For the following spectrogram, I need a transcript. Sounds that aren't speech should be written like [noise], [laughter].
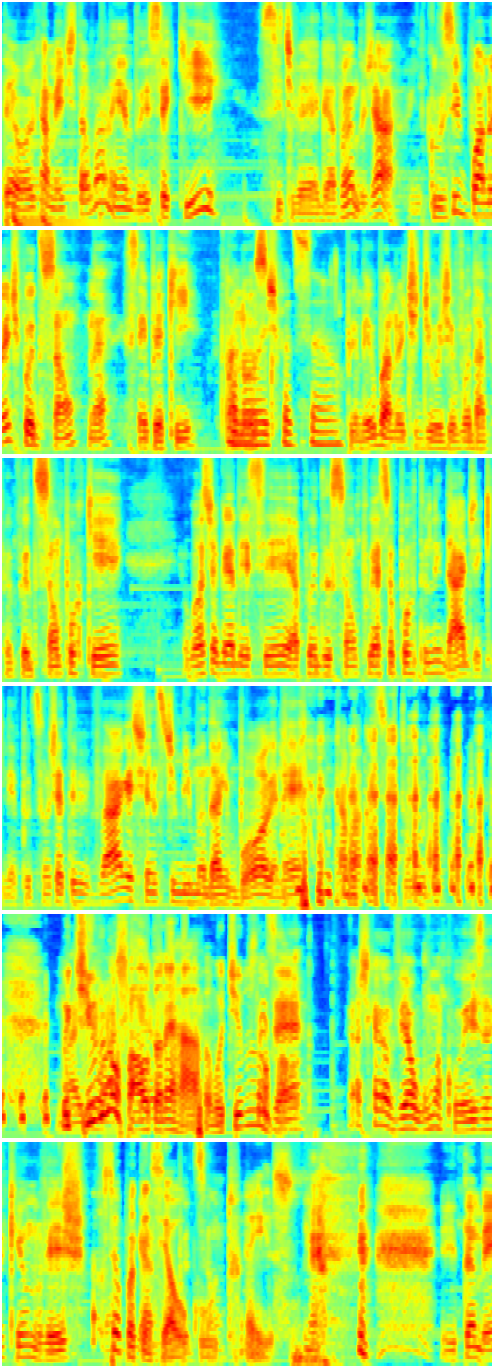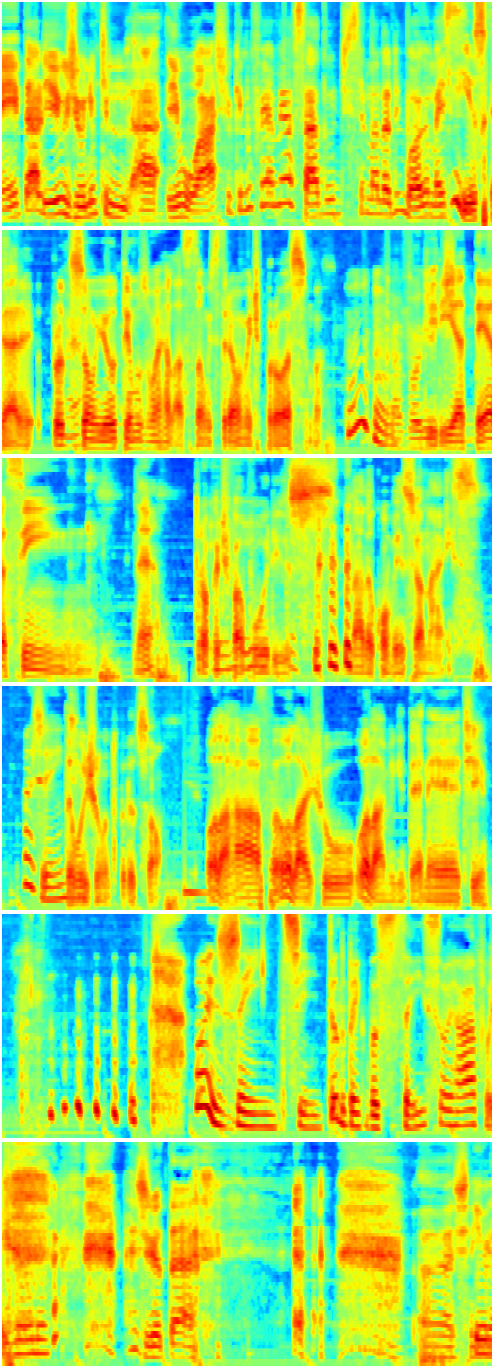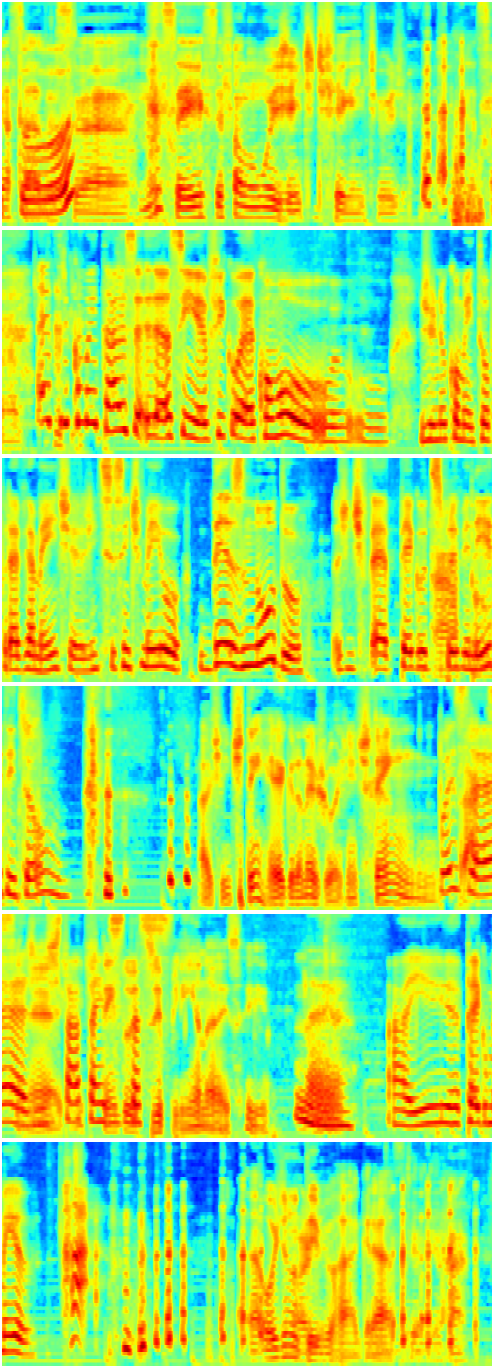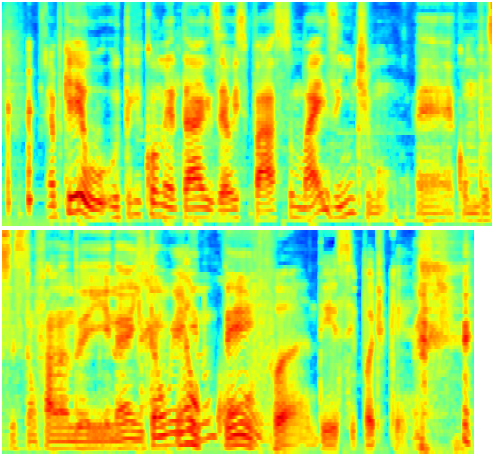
teoricamente tá valendo. Esse aqui, se tiver gravando já, inclusive boa noite produção, né? Sempre aqui. Boa conosco. noite, produção. Primeiro boa noite de hoje eu vou dar pra produção porque eu gosto de agradecer a produção por essa oportunidade aqui, né? A produção já teve várias chances de me mandar embora, né? Acabar com isso tudo. [laughs] Motivo eu não falta, ela- né, Rafa? Motivos Pois não é. faltam. Eu acho que ela vê alguma coisa que eu não vejo. É o Então, seu obrigado, potencial oculto, é isso. [laughs] e também tá ali o Júnior, que ah, eu acho que não foi ameaçado de ser mandado embora, mas Que isso, cara. Produção e eu temos uma relação extremamente próxima. favoritinho. Diria até assim, né? Troca de Eita. favores nada convencionais. Mas, gente. Tamo junto, produção. Olá, Rafa. Olá, Ju. Olá, amiga internet. [laughs] Oi, gente. Tudo bem com vocês? Oi, Rafa. Oi, Júnior. [laughs] A Ju tá. [laughs] ah, achei Eu engraçado tô. essa. Não sei, você falou um oi, gente diferente hoje. Achei engraçado. É tricomentário, cê- assim, eu fico, é como o, o Júnior comentou previamente, a gente se sente meio desnudo, a gente é pego desprevenido, pronto. então, A gente tem regra, né, Ju? A gente tem. Pois praxe, é, a né? gente tá- tá em- tem tá- disciplina, é isso aí. né, aí eu pego meio, ha! Ah, Hoje não Olha. teve o Ra, graça. Entendeu? Ah. É porque o, o Tricomentários é o espaço mais íntimo, é, como vocês estão falando aí, né? Então ele É não o tem. desse podcast.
